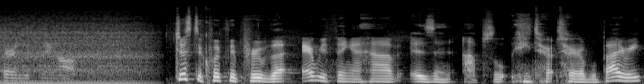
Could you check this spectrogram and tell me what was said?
Turn this thing off. Just to quickly prove that everything I have is an absolutely ter terrible battery,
